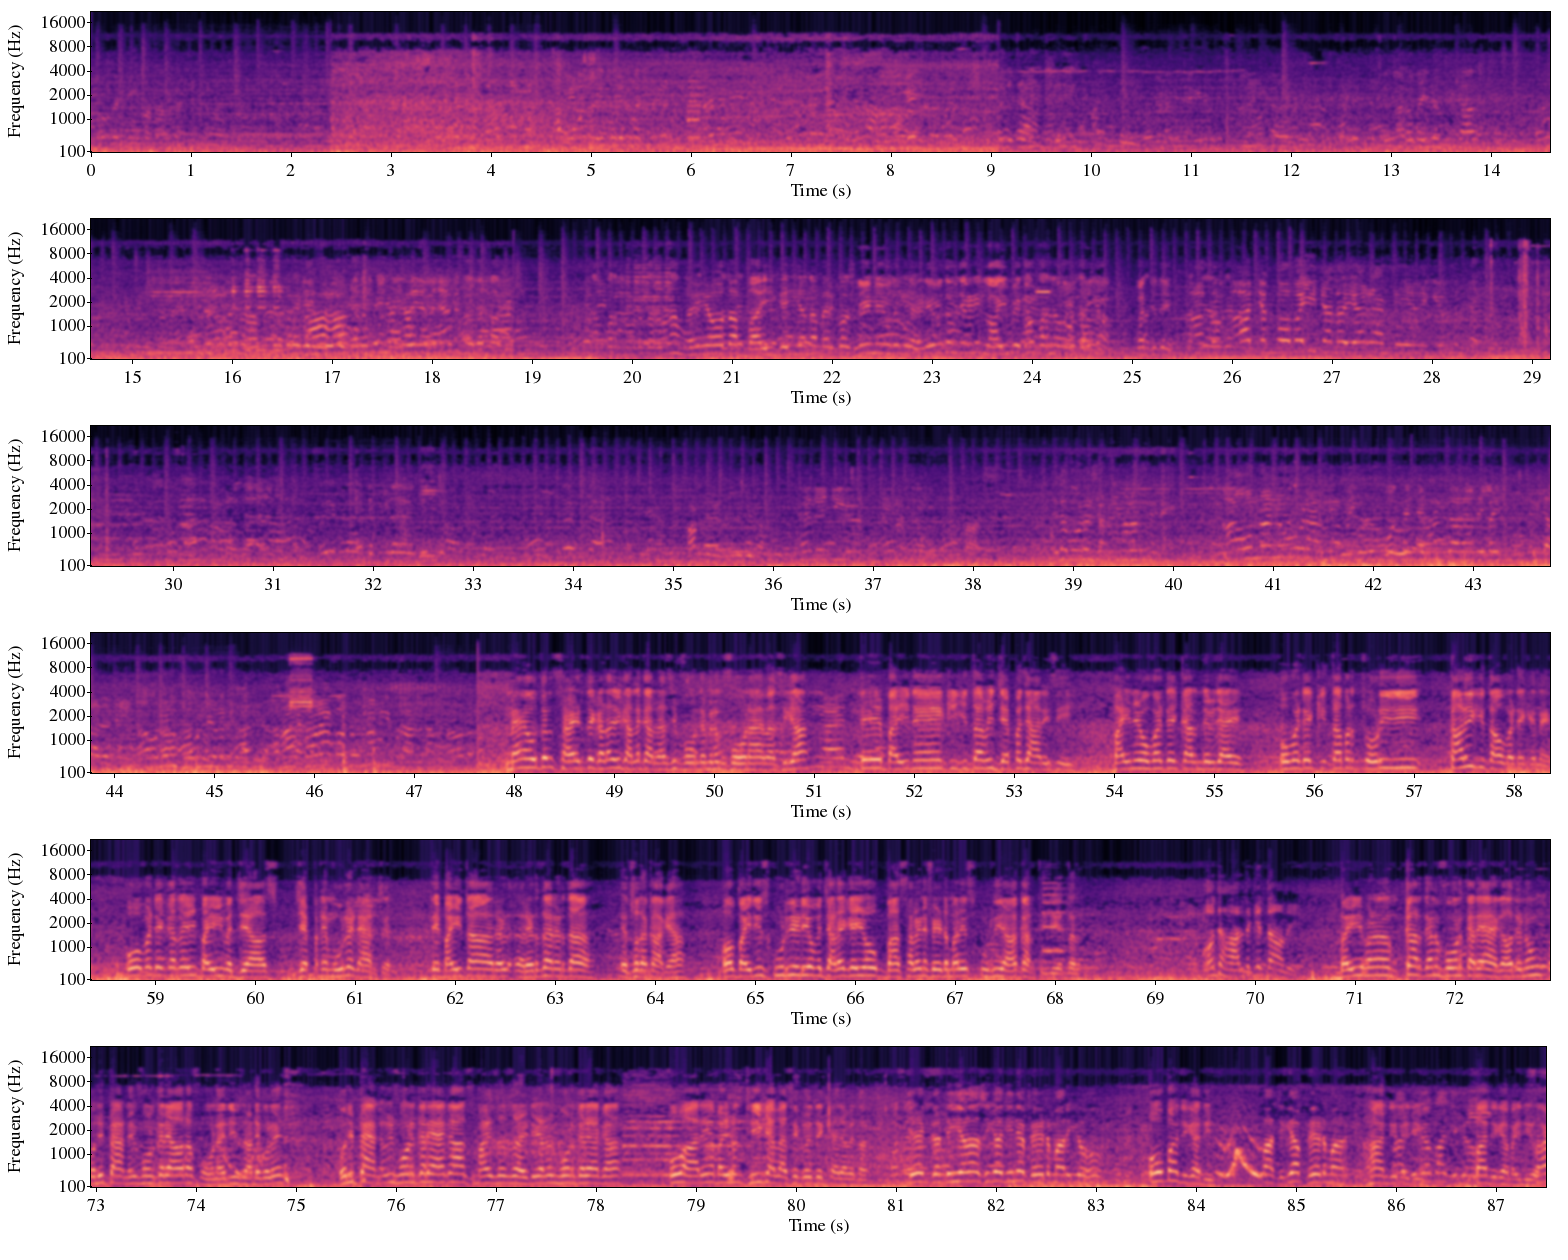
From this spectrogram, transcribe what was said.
ਨਹੀਂ ਉਹ ਤਾਂ ਬਾਈ ਗਈ ਜਾਂਦਾ ਮੇਰੇ ਕੋਲ। ਨਹੀਂ ਨਹੀਂ ਉਹਦੇ ਕੋਲ ਹੈ ਨਹੀਂ। ਉਹ ਤਾਂ ਵਿਚਾਰੇ ਨੇ ਲਾਈਵ ਵੇਖਾ ਪਰ ਵੱਜਦੇ ਆ ਚੱਕੋ ਬਾਈ ਚੱਲੋ ਯਾਰ ਰੱਖਦੇ ਆ ਕਿ ਇਹਦਾ ਮੈਂ ਉਧਰ ਸਾਈਡ ਤੇ ਖੜਾ ਵੀ ਗੱਲ ਕਰ ਰਿਹਾ ਸੀ ਫੋਨ ਤੇ ਮੈਨੂੰ ਫੋਨ ਆਇਆ ਹੋਇਆ ਸੀਗਾ। ਤੇ ਬਾਈ ਨੇ ਕੀ ਕੀਤਾ ਵੀ ਜਿੱਪ ਜਾ ਰਹੀ ਸੀ। ਬਾਈ ਨੇ ਓਵਰਟੇਕ ਕਰਨ ਦੇ ਬਜਾਏ ਓਵਰਟੇਕ ਕੀਤਾ ਪਰ ਥੋੜੀ ਜੀ ਕਾਲੀ ਕੀਤਾ ਓਵਰਟੇਕ ਨੇ। ਓਵਰਟੇਕ ਕਰਦੇ ਹੀ ਬਾਈ ਵੱਜਿਆ ਜਿੱਪ ਦੇ ਮੂਹਰੇ ਟਾਇਰ 'ਚ। ਤੇ ਬਾਈ ਤਾਂ ਰੜ- ਰਿੜਦਾ ਰਿੜਦਾ ਇੱਥੋਂ ਤੱਕ ਆ ਗਿਆ। ਔਰ ਬਾਈ ਦੀ ਸਕੂਟਰੀ ਜਿਹੜੀ ਉਹ ਵਿਚਾਰੇ ਗਈ ਉਹ ਬੱਸ ਵਾਲੇ ਨੇ ਫੇਟ ਮਾਰੀ ਸਕੂਟਰੀ ਆ ਕਰਤੀ ਜੀ ਇੱਧਰ। ਉਹਦੀ ਹਾਲਤ ਕਿੱਦਾਂ ਉਹਦੇ? ਬਾਈ ਹੁਣ ਘਰਦਿਆਂ ਨੂੰ ਫੋਨ ਕਰਿਆ ਹੈਗਾ ਉਹਦੇ ਨੂੰ ਉਹਦੀ ਭੈਣ ਨੂੰ ਵੀ ਫੋਨ ਕਰਿਆ ਉਹਦਾ ਫੋਨ ਹੈ ਜੀ ਸਾਡੇ ਕੋਲੇ। ਉਹਦੀ ਭੈਣ ਨੂੰ ਵੀ ਫੋਨ ਕਰਿਆ ਹੈਗਾ ਸਮਾਈਲ ਸੋਸਾਇਟੀ ਵਾਲਿਆਂ ਨੂੰ ਫੋਨ ਕਰਿਆ ਹੈਗਾ। ਉਹ ਆ ਰਹੇ ਆ ਬਾਈ ਹੁਣ ਠੀਕ ਹੈ ਵੈਸੇ ਕੋਈ ਦੇਖਿਆ ਜਾਵੇ ਤਾਂ। ਇਹ ਗੱਡੀ ਵਾਲਾ ਸੀਗਾ ਜਿਹਨੇ ਫੇਟ ਮਾਰੀ ਉਹ। ਉਹ ਭੱਜ ਗਿਆ ਜੀ। ਭੱਜ ਗਿਆ ਫੇਟ ਮਾਰ ਕੇ। ਹਾਂਜੀ ਬਾਈ ਜੀ ਭੱਜ ਗਿਆ, ਭੱਜ ਗਿਆ। ਭੱਜ ਗਿਆ ਬਾਈ ਜੀ ਉਹ।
